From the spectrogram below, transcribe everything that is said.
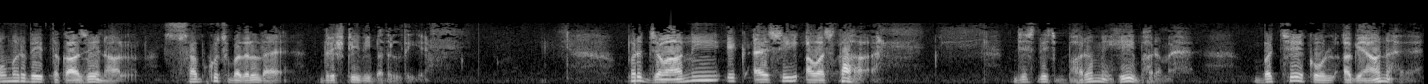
ਉਮਰ ਦੇ ਤਕਾਜ਼ੇ ਨਾਲ ਸਭ ਕੁਝ ਬਦਲਦਾ ਹੈ, ਦ੍ਰਿਸ਼ਟੀ ਵੀ ਬਦਲਦੀ ਹੈ। ਪਰ ਜਵਾਨੀ ਇੱਕ ਐਸੀ ਅਵਸਥਾ ਹੈ, ਜਿਸ ਵਿੱਚ ਭਰਮ ਹੀ ਭਰਮ ਹੈ। ਬੱਚੇ ਕੋਲ ਅਗਿਆਨ ਹੈ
